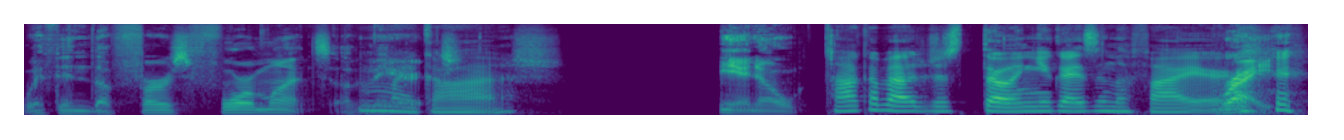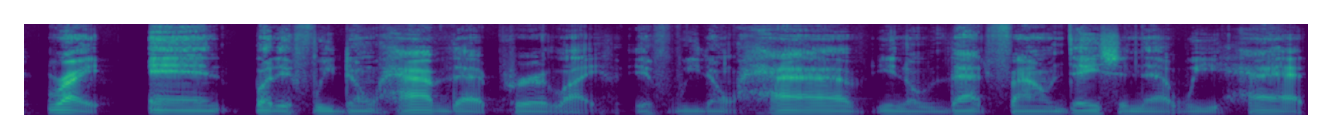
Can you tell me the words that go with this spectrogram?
within the first four months of marriage. oh my gosh You know, talk about just throwing you guys in the fire right, right. And but if we don't have that prayer life, if we don't have, you know, that foundation that we had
